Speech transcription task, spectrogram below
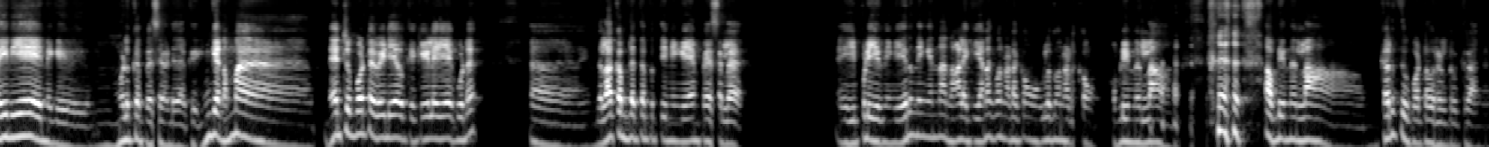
செய்தியே இன்னைக்கு முழுக்க பேச வேண்டியதா இருக்கு. இங்க நம்ம நேற்று போட்ட வீடியோவுக்கு கீழேயே கூட இந்த லாக்அப் டெத்தை பத்தி நீங்க ஏன் பேசல? இப்படி நீங்க இருந்தீங்கன்னா நாளைக்கு எனக்கும் நடக்கும் உங்களுக்கும் நடக்கும் அப்படின்னு எல்லாம் அப்படின்னு எல்லாம் கருத்து போட்டவர்கள் இருக்கிறாங்க.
